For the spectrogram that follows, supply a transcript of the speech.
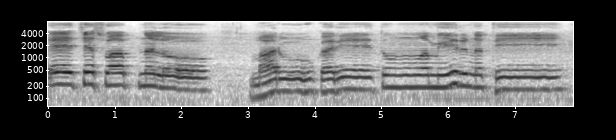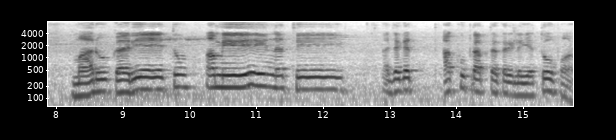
એ છે સ્વપ્ન લોક. મારું કરે તું અમીર નથી. મારું કરે તું અમીર નથી. આ જગત આખું પ્રાપ્ત કરી લઈએ તો પણ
